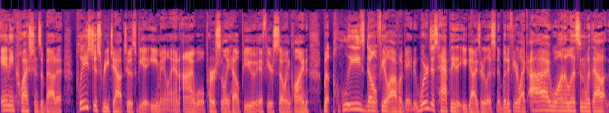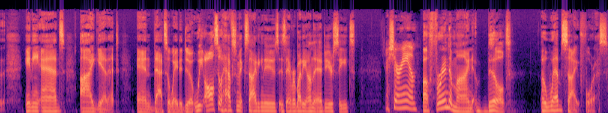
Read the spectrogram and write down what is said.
any questions about it, please just reach out to us via email and I will personally help you if you're so inclined. But please don't feel obligated. We're just happy that you guys are listening. But if you're like, I want to listen without any ads, I get it. And that's a way to do it. We also have some exciting news. Is everybody on the edge of your seats? I sure am. a friend of mine built a website for us.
